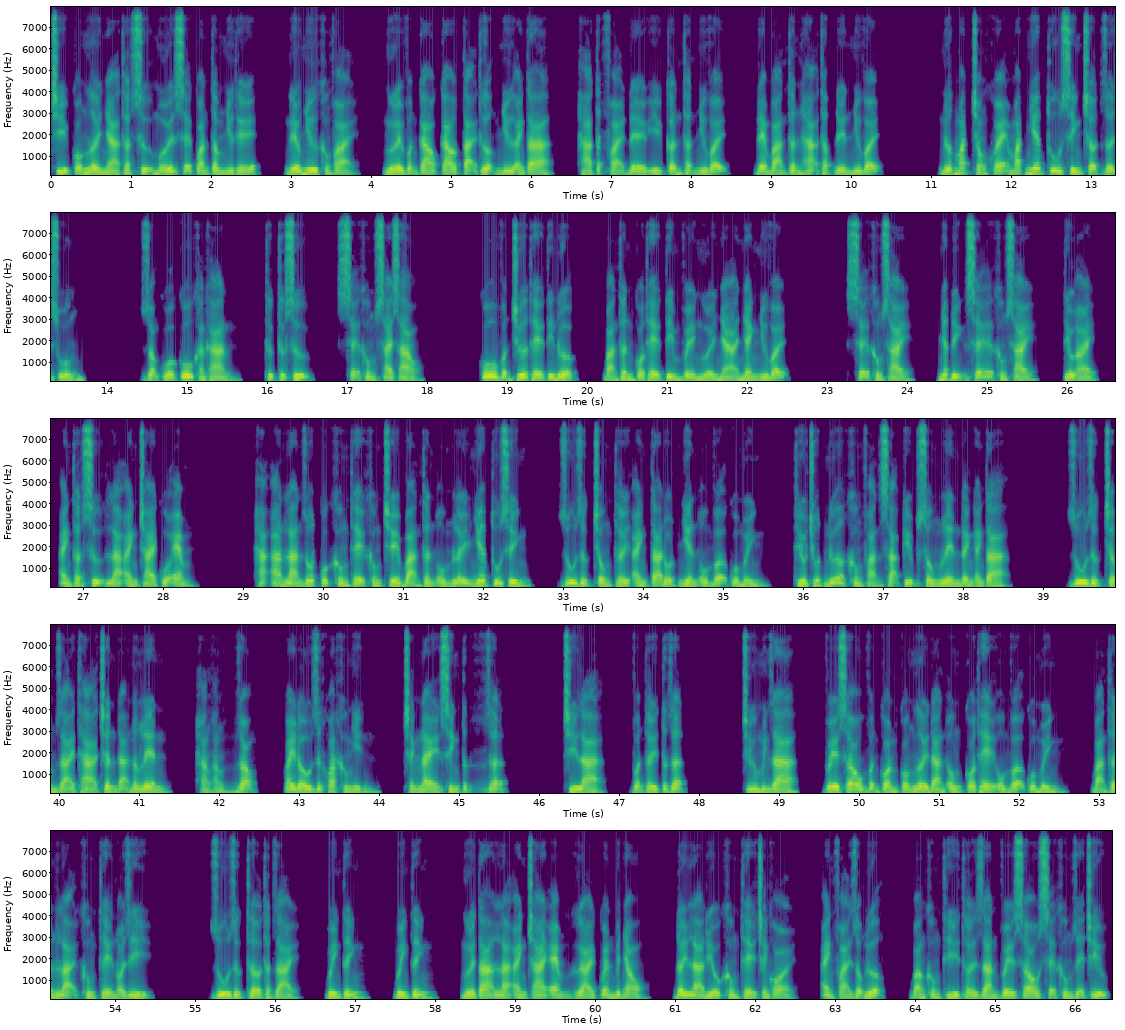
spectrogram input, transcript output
Chỉ có người nhà thật sự mới sẽ quan tâm như thế, nếu như không phải, người vẫn cao cao tại thượng như anh ta, hà tất phải để ý cẩn thận như vậy, đem bản thân hạ thấp đến như vậy. Nước mắt trong khỏe mắt nhiếp thu xính chợt rơi xuống. Giọng của cô khàn khàn thực thực sự, sẽ không sai sao? Cô vẫn chưa thể tin được, bản thân có thể tìm về người nhà nhanh như vậy. Sẽ không sai, nhất định sẽ không sai, tiểu ái, anh thật sự là anh trai của em. Hạ an lan rốt cuộc không thể khống chế bản thân ôm lấy nhiếp thu xính, du rực trông thấy anh ta đột nhiên ôm vợ của mình, thiếu chút nữa không phản xạ kịp xông lên đánh anh ta. Du rực chậm rãi thả chân đã nâng lên háng hắng giọng, quay đầu dứt khoát không nhìn, tránh nảy sinh tức giận chỉ là vẫn thấy tức giận trừ mình ra về sau vẫn còn có người đàn ông có thể ôm vợ của mình bản thân lại không thể nói gì du rực thở thật dài bình tĩnh bình tĩnh người ta là anh trai em gái quen biết nhau đây là điều không thể tránh khỏi anh phải rộng lượng bằng không thì thời gian về sau sẽ không dễ chịu.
